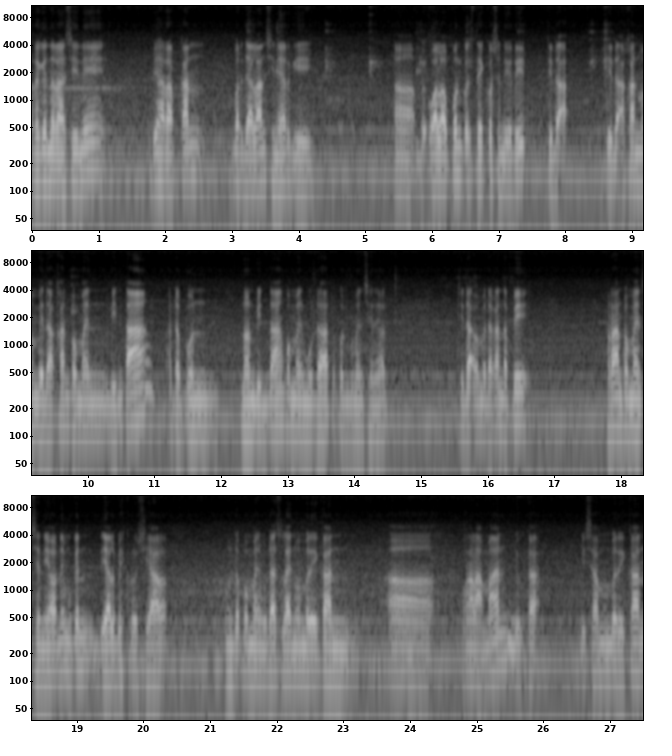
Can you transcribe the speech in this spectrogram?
regenerasi ini diharapkan berjalan sinergi. Be- walaupun coach Teko sendiri tidak tidak akan membedakan pemain bintang ataupun non bintang pemain muda ataupun pemain senior tidak membedakan tapi peran pemain senior ini mungkin dia lebih krusial untuk pemain muda selain memberikan eh, pengalaman juga bisa memberikan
